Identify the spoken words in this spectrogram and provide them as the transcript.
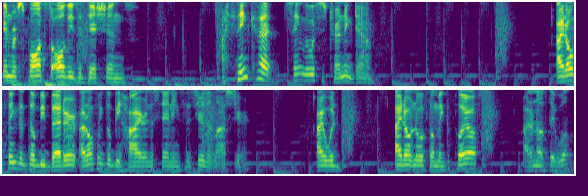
in response to all these additions, I think that St. Louis is trending down. I don't think that they'll be better. I don't think they'll be higher in the standings this year than last year. I would. I don't know if they'll make the playoffs. I don't know if they will.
